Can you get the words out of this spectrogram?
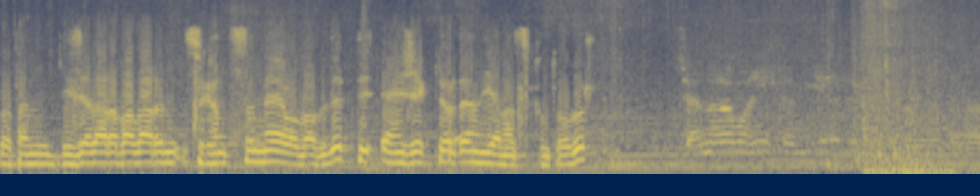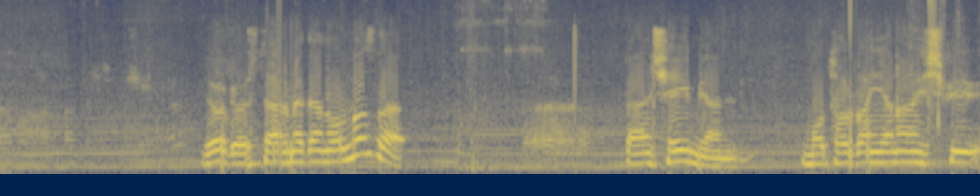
Zaten dizel arabaların sıkıntısı ne olabilir? Enjektörden yana sıkıntı olur. Sen araba hiç sen bir yere de şey yok. Yok göstermeden olmaz da ben şeyim yani motordan yana hiçbir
